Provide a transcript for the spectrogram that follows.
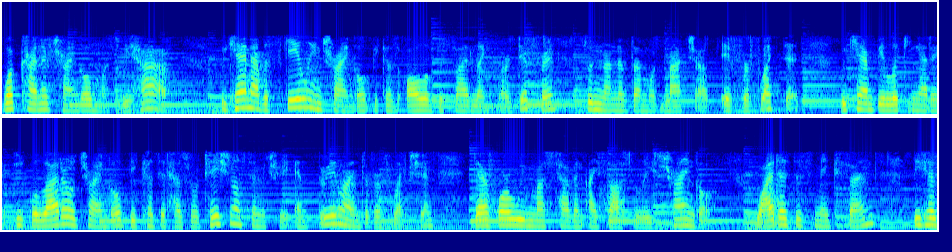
what kind of triangle must we have? We can't have a scalene triangle because all of the side lengths are different, so none of them would match up if reflected. We can't be looking at an equilateral triangle because it has rotational symmetry and three lines of reflection, therefore we must have an isosceles triangle. Why does this make sense? Because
